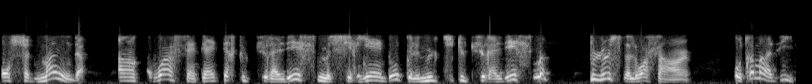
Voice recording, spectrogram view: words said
on se demande en quoi cet interculturalisme, si rien d'autre que le multiculturalisme plus la loi 101. Autrement dit,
